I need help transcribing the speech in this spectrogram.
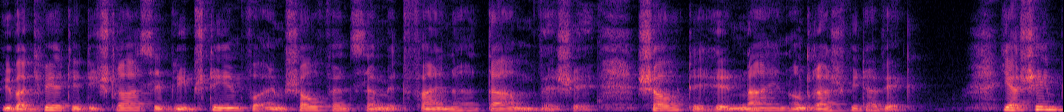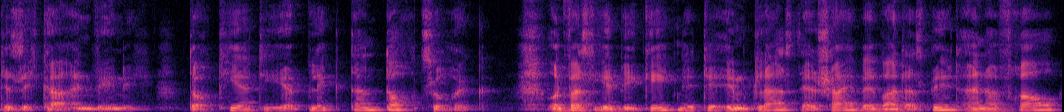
überquerte die Straße, blieb stehen vor einem Schaufenster mit feiner Damenwäsche, schaute hinein und rasch wieder weg. Ja, schämte sich gar ein wenig, doch kehrte ihr Blick dann doch zurück. Und was ihr begegnete im Glas der Scheibe war das Bild einer Frau,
